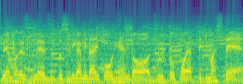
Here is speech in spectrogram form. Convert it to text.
でもですねずっと死神大後編とずっとこうやってきまして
